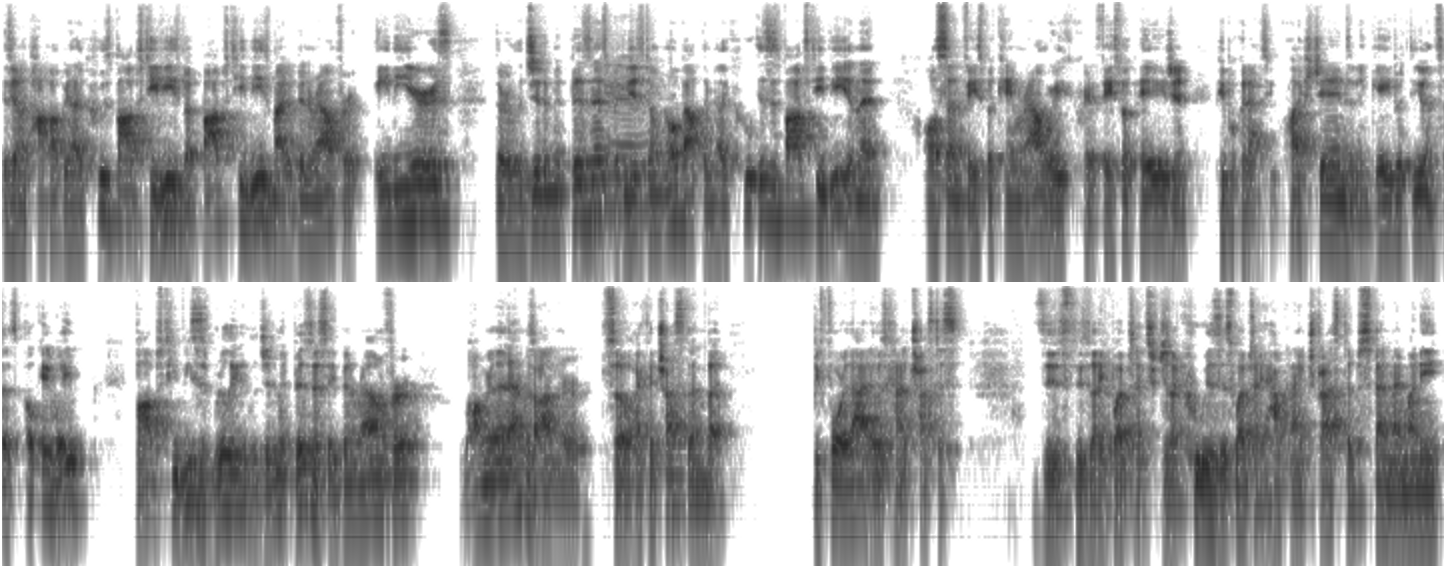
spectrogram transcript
is going to pop up and be like, who's Bob's TVs? But Bob's TVs might have been around for 80 years. They're a legitimate business, but you just don't know about them. You're like, who is this Bob's TV? And then all of a sudden Facebook came around where you could create a Facebook page and people could ask you questions and engage with you and says, okay, wait, Bob's TVs is really a legitimate business. They've been around for longer than Amazon, or so I could trust them. But before that, it was kind of trust these these like websites, is like, who is this website? How can I trust to spend my money,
